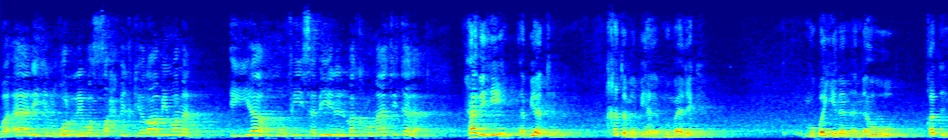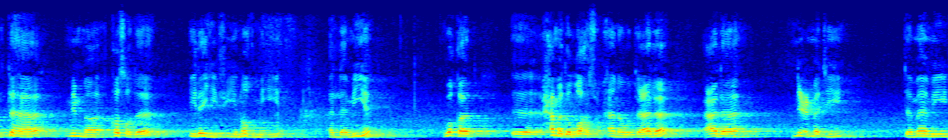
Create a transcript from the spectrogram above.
وآله الغر والصحب الكرام ومن؟ إياهم في سبيل المكرمات تلا. هذه أبيات ختم بها ابن مالك مبينا أنه قد انتهى مما قصد إليه في نظمه اللامية وقد آه، حمد الله سبحانه وتعالى على نعمة تمام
